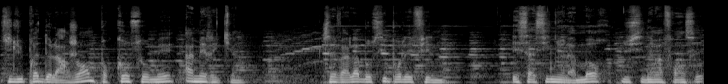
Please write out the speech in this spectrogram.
qui lui prêtent de l'argent pour consommer américain. C'est valable aussi pour les films. Et ça signe la mort du cinéma français.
